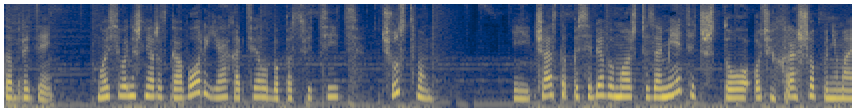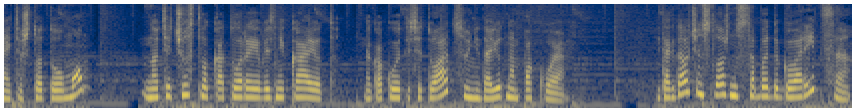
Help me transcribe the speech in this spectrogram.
добрый день. Мой сегодняшний разговор я хотела бы посвятить чувствам. И часто по себе вы можете заметить, что очень хорошо понимаете что-то умом, но те чувства, которые возникают на какую-то ситуацию, не дают нам покоя. И тогда очень сложно с собой договориться,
